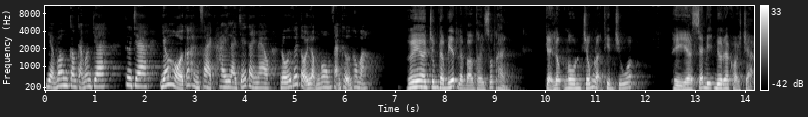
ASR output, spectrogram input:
Dạ vâng, con cảm ơn cha. Thưa cha, giáo hội có hình phạt hay là chế tài nào đối với tội lộng ngôn phạm thượng không ạ? À? chúng ta biết là vào thời xuất hành, kẻ lộng ngôn chống lại Thiên Chúa thì ờ, sẽ bị đưa ra khỏi trại.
